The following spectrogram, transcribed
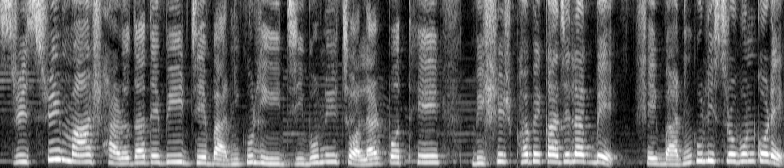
শ্রী শ্রী মা সারদা দেবীর যে বাণীগুলি জীবনে চলার পথে বিশেষভাবে কাজে লাগবে, সেই বাণীগুলি শ্রবণ করে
